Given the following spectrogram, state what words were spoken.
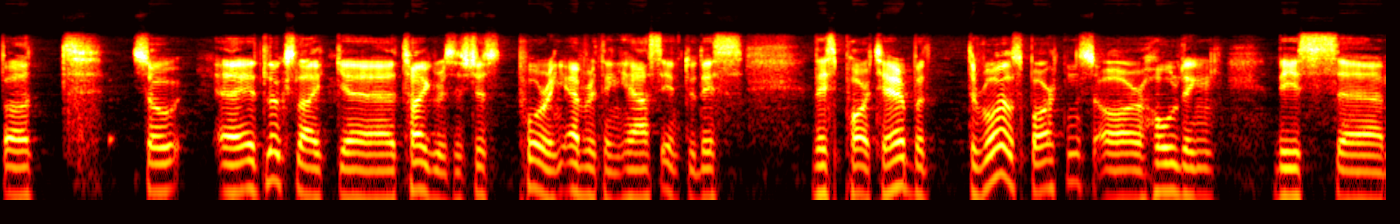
But, so, uh, it looks like uh, Tigris is just pouring everything he has into this this part here, but the Royal Spartans are holding these, uh,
